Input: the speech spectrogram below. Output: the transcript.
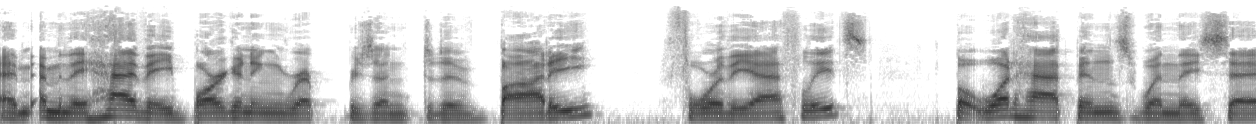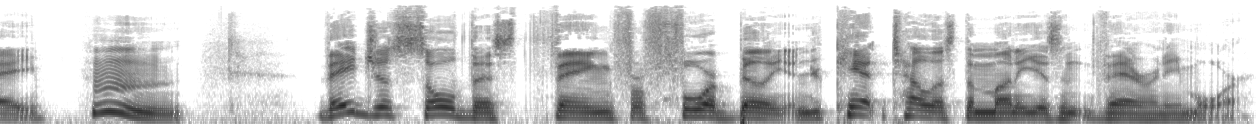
I mean, they have a bargaining representative body for the athletes, but what happens when they say, "Hmm, they just sold this thing for four billion. You can't tell us the money isn't there anymore."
